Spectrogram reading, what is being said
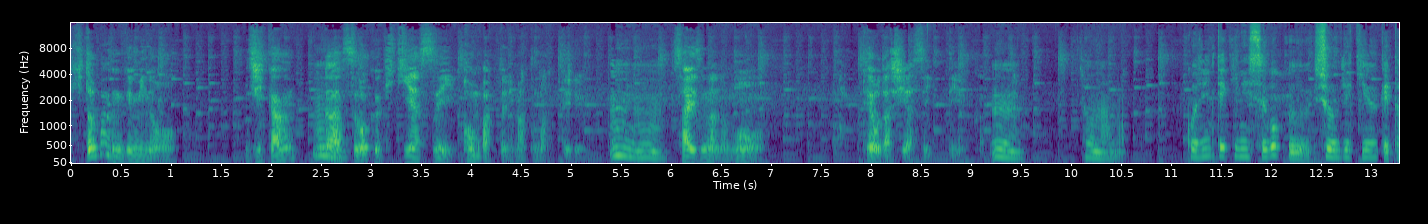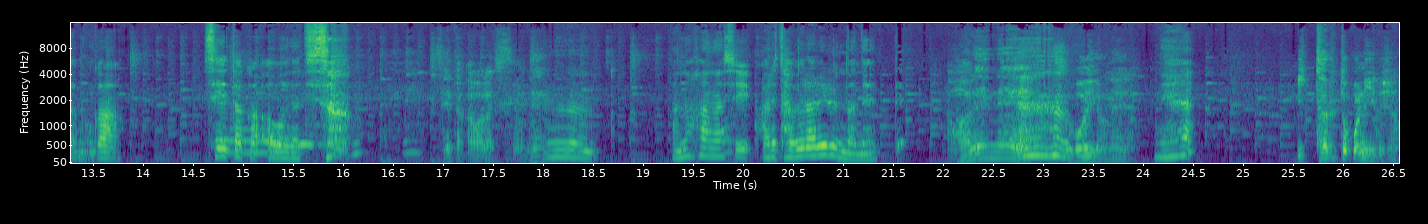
一番組の時間がすごく聞きやすい、コンパクトにまとまってるうんうん。サイズなのも手を出しやすいっていうか。うん。そうなの。個人的にすごく衝撃を受けたのが清高泡立ちそう。背高わらしそうね、うん。あの話あれ食べられるんだねって。あれね すごいよねね。至るとこにいるじゃん。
